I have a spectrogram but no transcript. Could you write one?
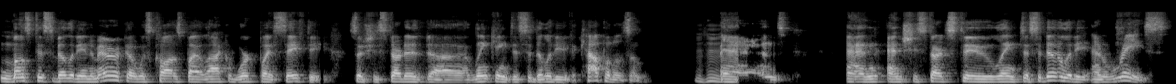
most disability in America was caused by a lack of workplace safety. So she started uh, linking disability to capitalism, mm-hmm. and and and she starts to link disability and race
